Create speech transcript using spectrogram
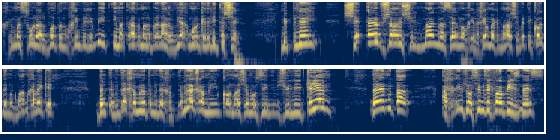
אחרים אסור להלוות לנוכרי בריבית, אם מטרת המלווה להרוויח ממנו כדי להתעשר. מפני שאפשר שילמד מעשה אנוכי. לכן בגמרא שהבאתי קודם, הגמרא מחלקת בין תלמידי חכמים לתלמידי חכמים. תלמידי חכמים, כל מה שהם עושים זה בשביל להתקיים, להם מותר. אחרים שעושים זה כבר ביזנס,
